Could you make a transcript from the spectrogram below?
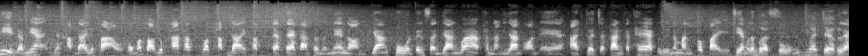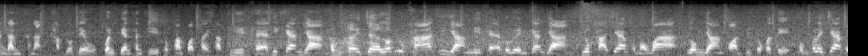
พี่ๆแบบเนี้ยยังขับได้หรือเปล่า ผมก็ตอบลูกค้าครับว่าขับได้ครับ แต่แต่การถนนแน่นอน ยางปูดเป็นสัญญาณว่าผนังยางอ่อนแอ อาจเกิดจากการกระแทกหรือน้ำมันเข้าไปเสี่ยงระเบิดสูง เมื่อเจอแรงดันขณะขับรถเร็วควรเปลี่ยนทันทีเพื่อความปลอดภัยครับมีแผลที่แก้มยาง ผมเคยเจอรถลูกค้าที่ยางมีแผลบริเวณแก้มยาง ลูกค้าแจ้งผมมาว่าลมยางอ่อนผิดปกติ ผมก็เลยแจ้งไป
